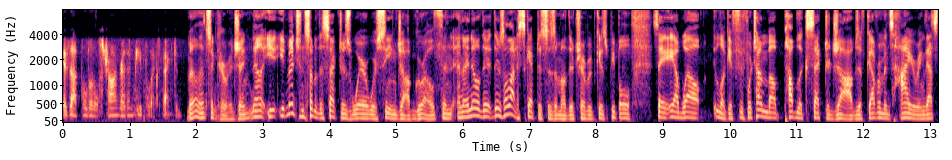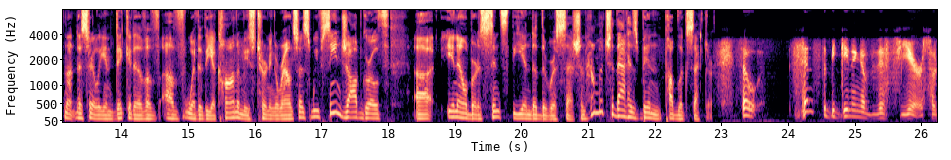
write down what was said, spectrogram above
is up a little stronger than people expected. Well, that's encouraging. Now, you, you mentioned some of the sectors where we're seeing job growth, and, and I know there, there's a lot of skepticism out there, Trevor, because people say, yeah, well, look, if, if we're talking about public sector jobs, if government's hiring, that's not necessarily indicative of, of whether the economy's turning around. So as we've seen job growth uh, in Alberta since the end of the recession, how much of that has been public sector? So since the beginning of this year, so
